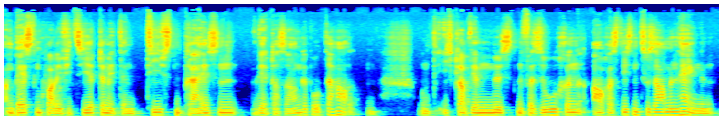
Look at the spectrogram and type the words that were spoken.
am besten Qualifizierte mit den tiefsten Preisen wird das Angebot erhalten. Und ich glaube, wir müssten versuchen, auch aus diesen Zusammenhängen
